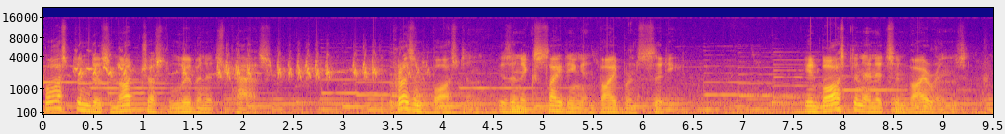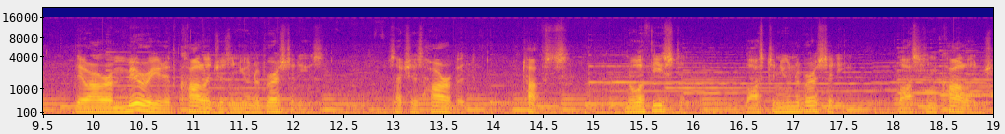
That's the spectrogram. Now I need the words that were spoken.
Boston does not just live in its past. The present Boston is an exciting and vibrant city. In Boston and its environs, there are a myriad of colleges and universities, such as Harvard, Tufts, Northeastern, Boston University, Boston College,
